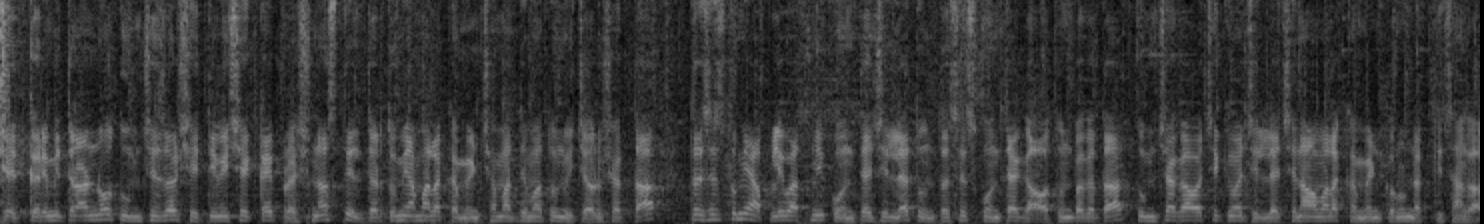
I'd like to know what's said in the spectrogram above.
शेतकरी मित्रांनो तुमचे जर शेतीविषयक काही प्रश्न असतील तर तुम्ही आम्हाला कमेंटच्या माध्यमातून विचारू शकता. तसेच तुम्ही आपली बातमी कोणत्या जिल्ह्यातून तसेच कोणत्या गावातून बघता तुमच्या गावाचे किंवा जिल्ह्याचे नाव आम्हाला कमेंट करून नक्की सांगा.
